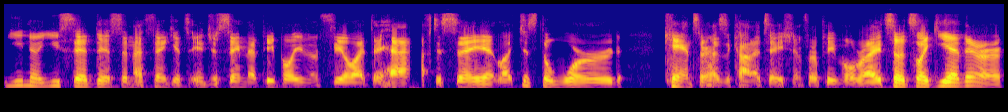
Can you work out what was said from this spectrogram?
you know you said this, and I think it's interesting that people even feel like they have to say it. Like just the word cancer has a connotation for people, right? So it's like, yeah, there are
